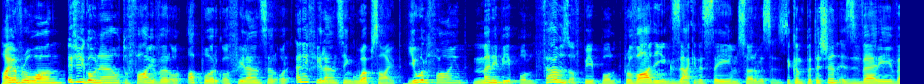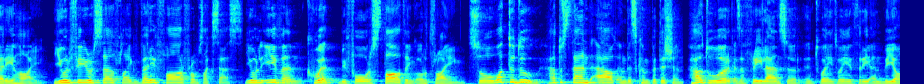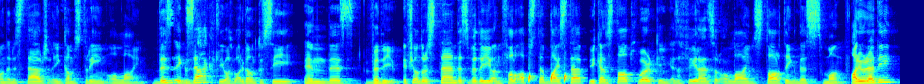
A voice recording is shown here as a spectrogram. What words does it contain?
Hi everyone! If you go now to Fiverr or Upwork or Freelancer or any freelancing website, you will find many people, thousands of people providing exactly the same services. The competition is very, very high. You will feel yourself like very far from success. You will even quit before starting or trying. So what to do? How to stand out in this competition? How to work as a freelancer in 2023 and beyond and establish an income stream online? This is exactly what we are going to see in this video. If you understand this video and follow up step by step, you can start working as a freelancer online starting this month. Are you ready?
